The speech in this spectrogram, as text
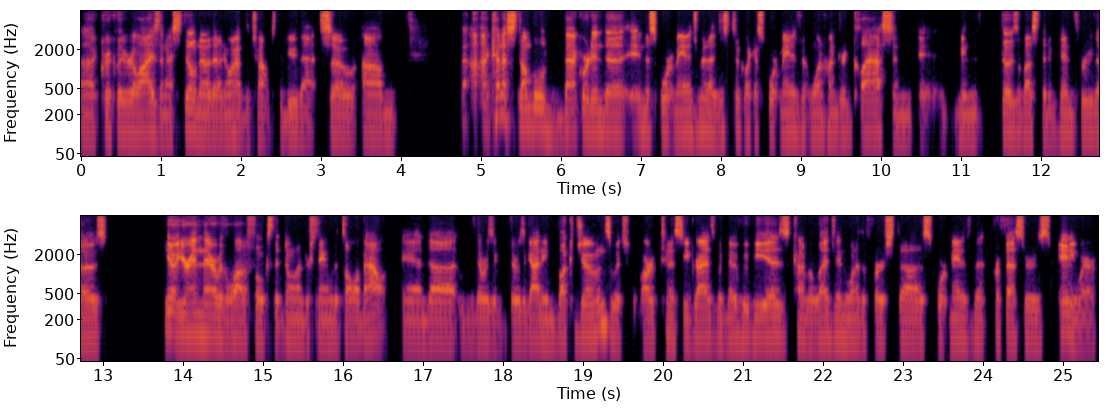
Uh, quickly realized, and I still know that I don't have the chops to do that. So um, I, kind of stumbled backward into into sport management. I just took like a sport management 100 class, and eh, I mean, those of us that have been through those you know you're in there with a lot of folks that don't understand what it's all about. And uh, there was a there was a guy named buck jones which our tennessee grads would know who he is kind of a legend one of the first uh, sport management professors anywhere.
